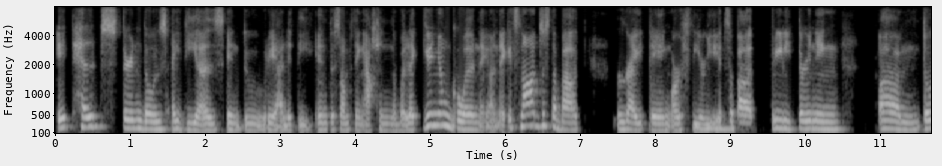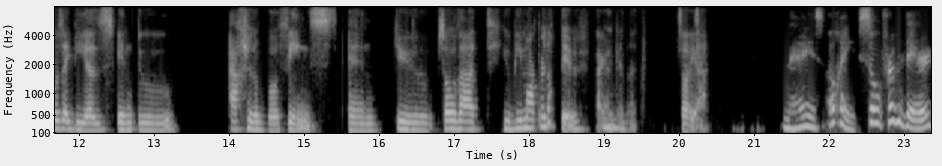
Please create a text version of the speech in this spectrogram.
it helps turn those ideas into reality, into something actionable. Like yun yung goal na yun. Like it's not just about writing or theory. Mhm. It's about really turning um, those ideas into actionable things and to so that you be more productive. Parang Mhm. ganun. So yeah. Nice. Okay. So from there,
